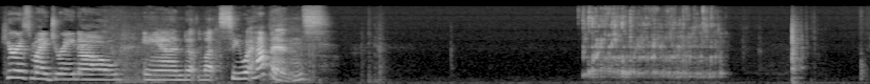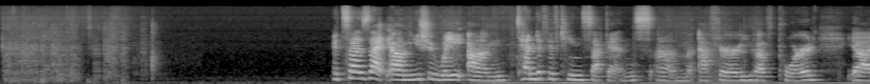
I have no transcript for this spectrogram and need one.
Here is my Drano, and let's see what happens. It says that um, you should wait um, 10 to 15 seconds um, after you have poured uh,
